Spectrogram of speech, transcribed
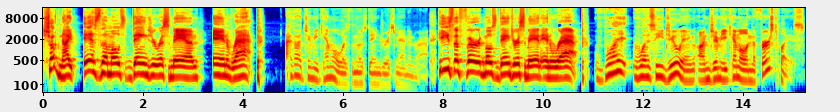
Suge Knight is the most dangerous man in rap. I thought Jimmy Kimmel was the most dangerous man in rap. He's the third most dangerous man in rap. What was he doing on Jimmy Kimmel in the first place?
